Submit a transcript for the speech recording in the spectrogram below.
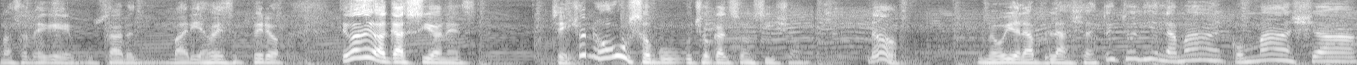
vas a tener que usar varias veces, pero te vas de vacaciones. Sí. Yo no uso mucho calzoncillo No, me voy a la playa. Estoy todo el día en la ma con malla,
